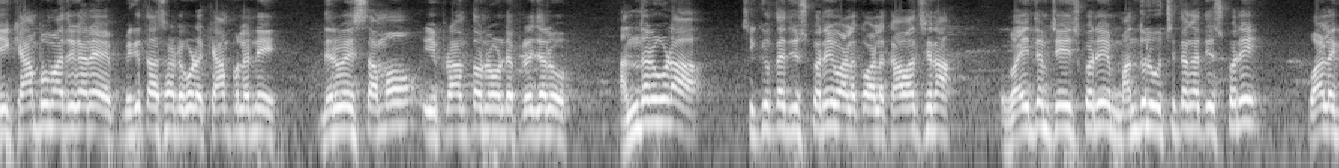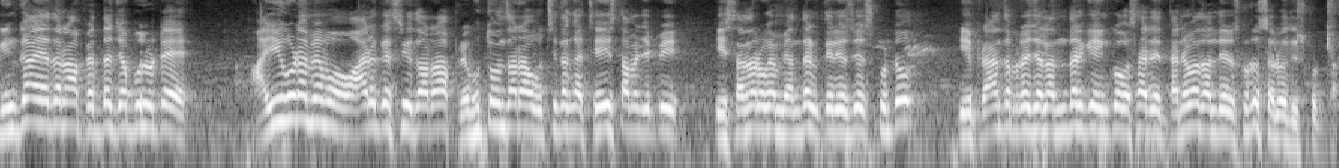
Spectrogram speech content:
ఈ క్యాంపు మాదిరిగానే మిగతా సార్లు కూడా క్యాంపులన్నీ నిర్వహిస్తాము. ఈ ప్రాంతంలో ఉండే ప్రజలు అందరూ కూడా చికిత్స తీసుకొని వాళ్ళకు వాళ్ళకి కావాల్సిన వైద్యం చేయించుకొని మందులు ఉచితంగా తీసుకొని వాళ్ళకి ఇంకా ఏదైనా పెద్ద జబ్బులు ఉంటే అవి కూడా మేము ఆరోగ్యశ్రీ ద్వారా ప్రభుత్వం ద్వారా ఉచితంగా చేయిస్తామని చెప్పి ఈ సందర్భంగా మీ అందరికీ తెలియజేసుకుంటూ ఈ ప్రాంత ప్రజలందరికీ ఇంకొకసారి ధన్యవాదాలు తెలుసుకుంటూ సెలవు తీసుకుంటాం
